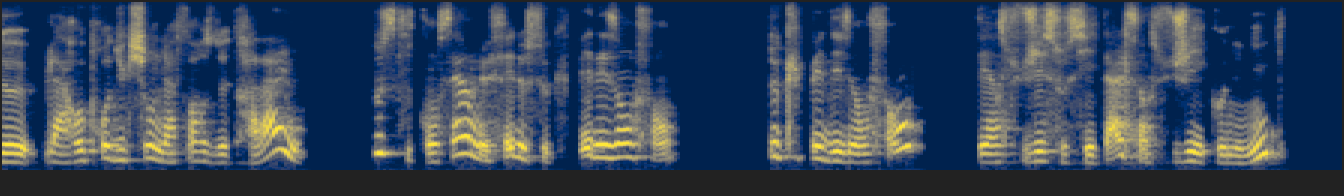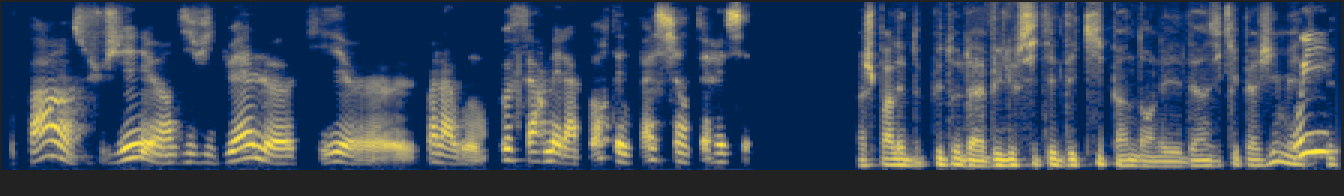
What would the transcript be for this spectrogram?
de la reproduction de la force de travail, tout ce qui concerne le fait de s'occuper des enfants. S'occuper des enfants, c'est un sujet sociétal, c'est un sujet économique, c'est pas un sujet individuel qui, euh, voilà, où on peut fermer la porte et ne pas s'y intéresser. Je parlais de, plutôt de la vélocité d'équipe hein, dans les, dans les équipes agiles, mais oui,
